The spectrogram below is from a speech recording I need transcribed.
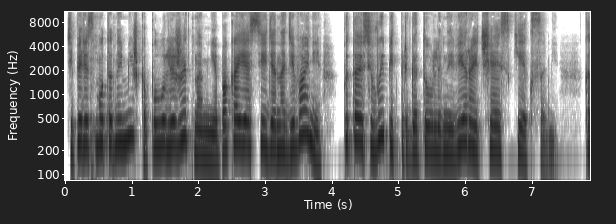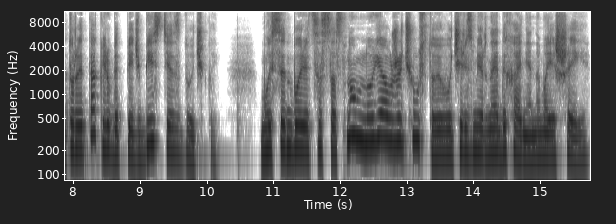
Теперь измотанный Мишка полулежит на мне, пока я, сидя на диване, пытаюсь выпить приготовленный Верой чай с кексами, которые так любят печь бестия с дочкой. Мой сын борется со сном, но я уже чувствую его чрезмерное дыхание на моей шее.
